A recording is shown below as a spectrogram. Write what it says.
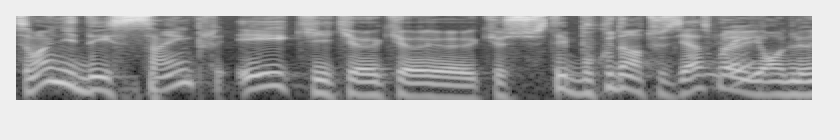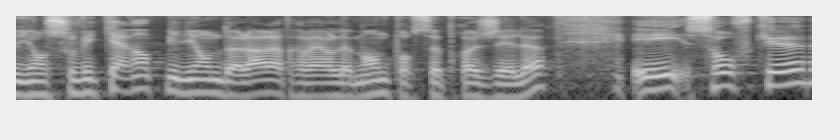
c'est vraiment une idée simple et qui, qui a- qui a- qui a suscité beaucoup d'enthousiasme. Oui. Ils, ont, ils ont soulevé 40 millions de dollars à travers le monde pour ce projet-là. Et sauf que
